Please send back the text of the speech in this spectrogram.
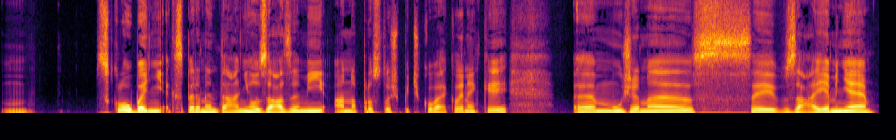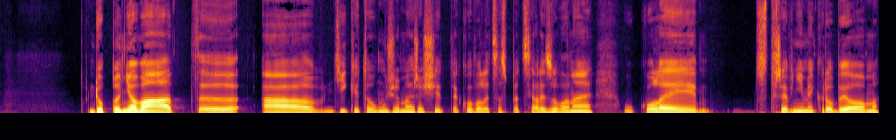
mm, skloubení experimentálního zázemí a naprosto špičkové kliniky, můžeme si vzájemně doplňovat eh, a díky tomu můžeme řešit jako velice specializované úkoly, střevní mikrobiom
